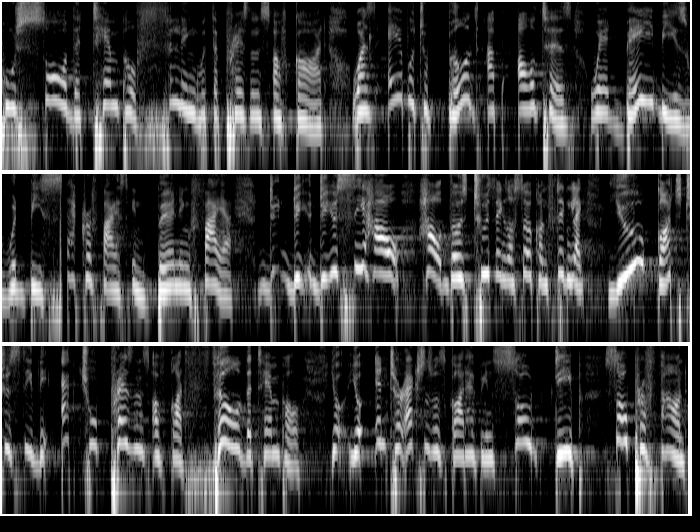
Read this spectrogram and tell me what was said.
who saw the temple filling with the presence of God was able to build up altars where babies would be sacrificed in burning fire. Do, do, do, you see how, how those two things are so conflicting? Like, you got to see the actual presence of God fill the temple. Your, your interactions with God have been so deep, so profound,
